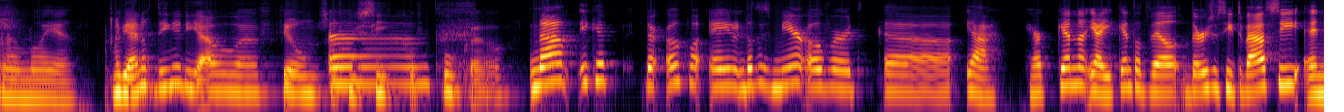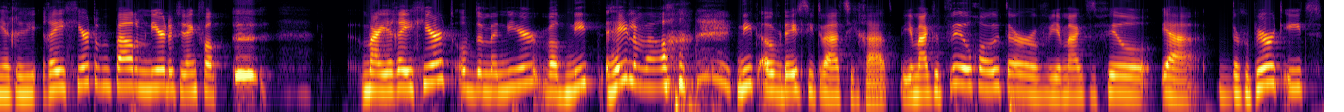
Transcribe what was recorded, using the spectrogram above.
Oh, mooi Heb jij nog dingen die jou uh, films of muziek of ehm, boeken? Nou, ik heb er ook wel één. Dat is meer over het uh, ja, herkennen. Ja, je kent dat wel. Er is een situatie en je reageert op een bepaalde manier dat je denkt van. maar je reageert op de manier wat niet helemaal niet over deze situatie gaat. Je maakt het veel groter of je maakt het veel. Ja, er gebeurt iets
